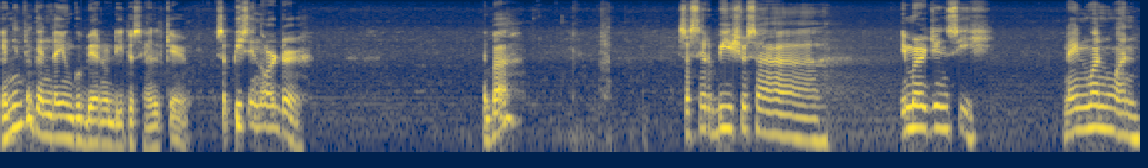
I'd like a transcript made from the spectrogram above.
Ganyan kaganda yung gobyerno dito sa healthcare. Sa peace and order. Diba? sa serbisyo sa emergency 911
